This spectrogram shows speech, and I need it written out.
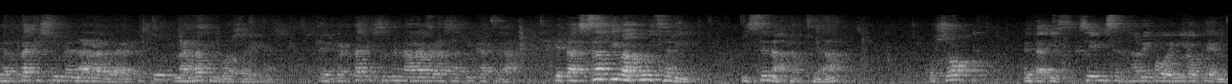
gertakizunen arabera, ez dut narratiboa zainez, e, gertakizunen arabera zatikatzea. Eta zati bakoitzari izena jartzea, oso, eta iz, zein izen jarriko genioken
